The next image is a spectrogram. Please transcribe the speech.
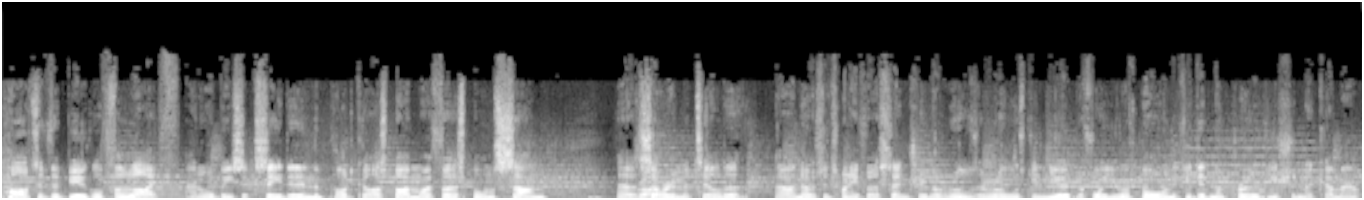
part of the Bugle for life and will be succeeded in the podcast by my firstborn son. Uh, Sorry, Matilda. Uh, I know it's the 21st century, but rules are rules. You knew it before you were born. If you didn't approve, you shouldn't have come out.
